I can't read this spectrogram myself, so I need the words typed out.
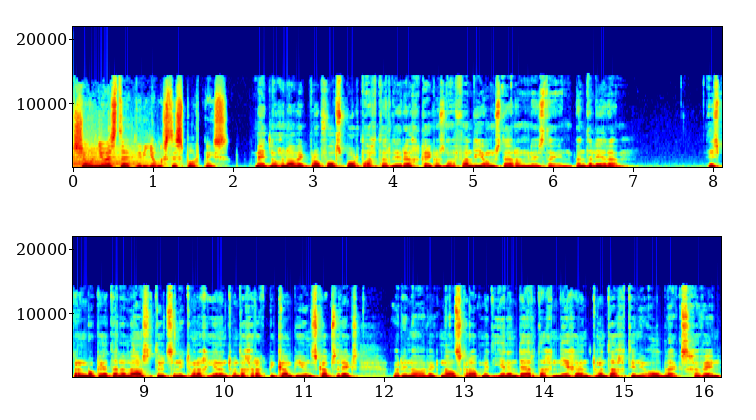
Shaun Jooste het die jongste sportnuus. Met nog 'n naweek propvol sport agter die rug, kyk ons na van die jongste ranglyste en puntelere. Die Springbokke het hulle laaste toets in die 2021 rugby kampioenskapsreeks oor die naweek naalskraap met 31-29 teen die All Blacks gewen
